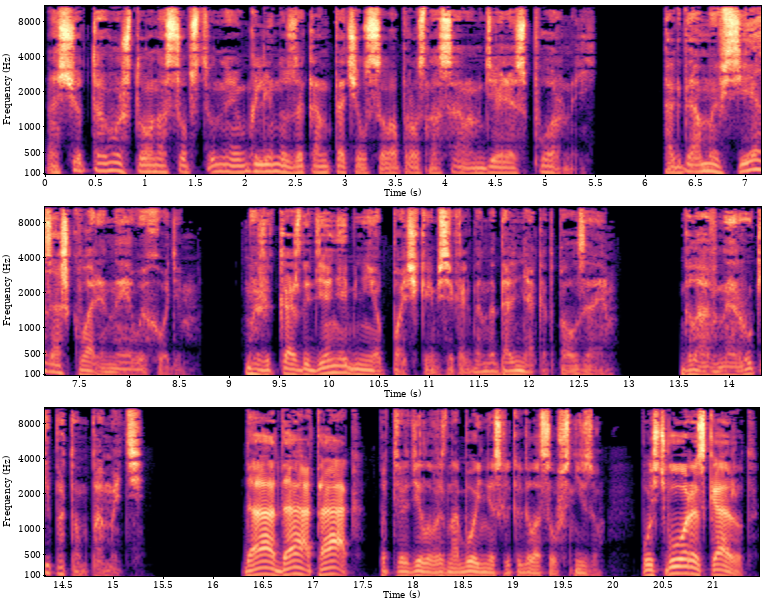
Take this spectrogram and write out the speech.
«Насчет того, что он о собственную глину законтачился, вопрос на самом деле спорный. Тогда мы все зашкваренные выходим. Мы же каждый день об нее пачкаемся, когда на дальняк отползаем. Главное, руки потом помыть». «Да, да, так», — подтвердило в разнобой несколько голосов снизу. Пусть воры скажут,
